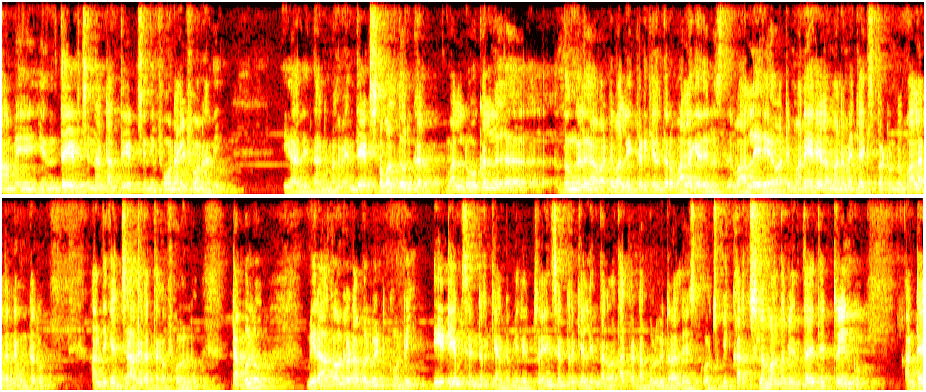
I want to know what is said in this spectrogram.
ఆమె ఎంత ఏడ్చిందంటే అంత ఏడ్చింది. ఫోన్ ఐఫోన్ అది. ఇక అది దాన్ని మనం ఎంత ఏడ్చినా వాళ్ళు దొరకరు. వాళ్ళు లోకల్ దొంగలు కాబట్టి వాళ్ళు ఎక్కడికి వెళ్తారో వాళ్ళకే తెలుస్తుంది. వాళ్ళ ఏరియా కాబట్టి మన ఏరియాలో మనం ఎట్లా ఎక్స్పర్ట్ ఉంటాం. వాళ్ళు అటనే ఉంటారు. అందుకే జాగ్రత్తగా ఫోన్లు. డబ్బులు మీరు అకౌంట్లో డబ్బులు పెట్టుకోండి. ఏటీఎం సెంటర్కి అంటే మీరు ట్రైన్ సెంటర్కి వెళ్ళిన తర్వాత అక్కడ డబ్బులు విత్డ్రాల్ చేసుకోవచ్చు. మీ ఖర్చుల మందం ఎంత అయితే ట్రైన్కు అంటే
